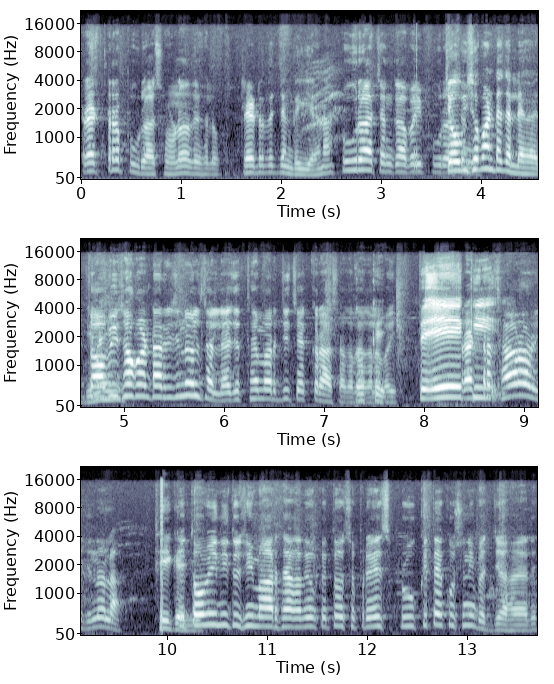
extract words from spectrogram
ਟਰੈਕਟਰ ਪੂਰਾ ਸੋਹਣਾ ਦੇਖ ਲਓ। ਟਰੈਕਟਰ ਤੇ ਚੰਗਾ ਹੀ ਹੈ ਹਨਾ। ਪੂਰਾ ਚੰਗਾ ਬਾਈ ਪੂਰਾ 2400 ਘੰਟਾ ਚੱਲਿਆ ਹੋਇਆ ਦੀ 2400 ਘੰਟਾ origignal ਚੱਲਿਆ ਜਿੱਥੇ ਮਰਜ਼ੀ ਚੈੱਕ ਕਰਾ ਸਕਦਾ ਅਗਲਾ ਬਾਈ। ਤੇ ਇਹ ਕੀ ਟਰੈਕਟਰ ਸਾਰਾ origignal ਆ। ਠੀਕ ਹੈ ਜੀ। ਕਿਤੋਂ ਵੀ ਨਹੀਂ ਤੁਸੀਂ ਮਾਰ ਸਕਦੇ ਹੋ ਕਿਤੋਂ ਸਪਰੇਅ ਸਪਰੂ ਕਿਤੇ ਕੁਝ ਨਹੀਂ ਵੱਜਿਆ ਹੋਇਆ ਇਹਦੇ।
